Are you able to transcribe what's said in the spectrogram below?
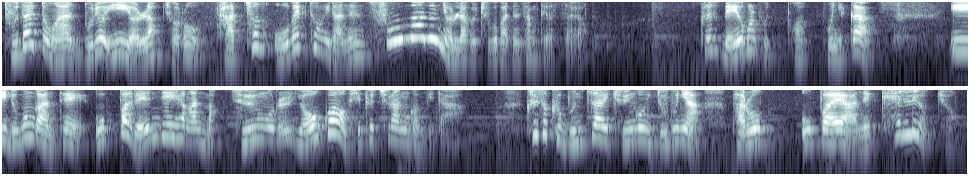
두 달 동안 무려 이 연락처로 4,500통이라는 수많은 연락을 주고받은 상태였어요. 그래서 내용을 보, 니까 이 누군가한테 오빠 랜디에 향한 막 증오를 여과 없이 표출하는 겁니다. 그래서 그 문자의 주인공이 누구냐? 바로 오빠의 아내 켈리였죠.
